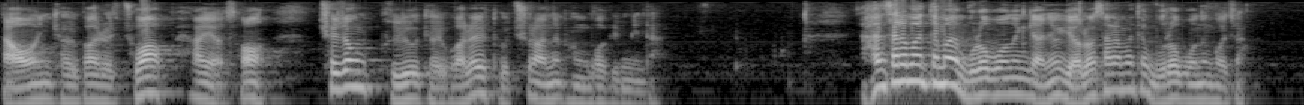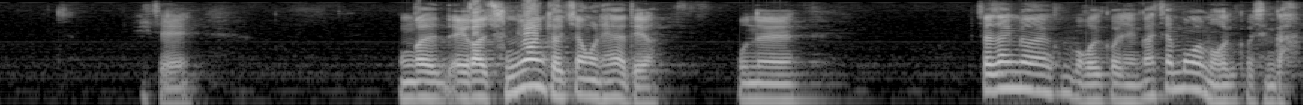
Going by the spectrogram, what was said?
나온 결과를 조합하여서 최종 분류 결과를 도출하는 방법입니다. 한 사람한테만 물어보는 게 아니고 여러 사람한테 물어보는 거죠. 이제 뭔가 내가 중요한 결정을 해야 돼요. 오늘 짜장면을 먹을 것인가 짬뽕을 먹을 것인가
